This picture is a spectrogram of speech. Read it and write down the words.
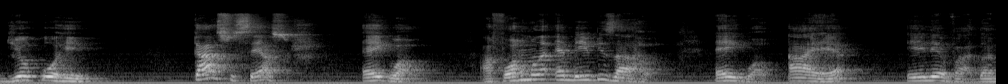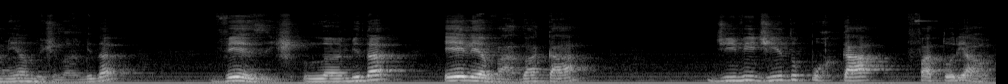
de ocorrer K sucessos é igual. A fórmula é meio bizarra. É igual a E elevado a menos lambda vezes lambda elevado a K dividido por K fatorial.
